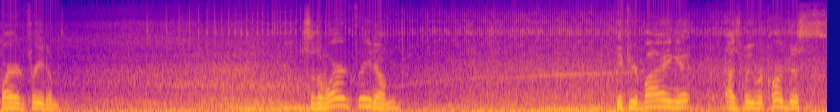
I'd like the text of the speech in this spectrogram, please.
wired freedom so the wired freedom if you're buying it as we record this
